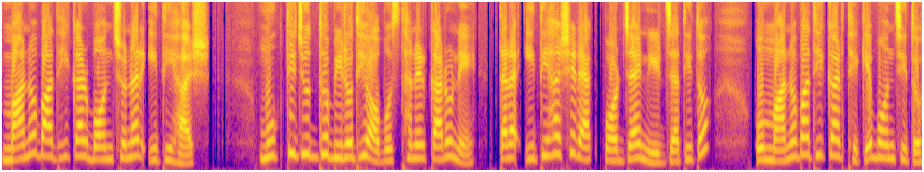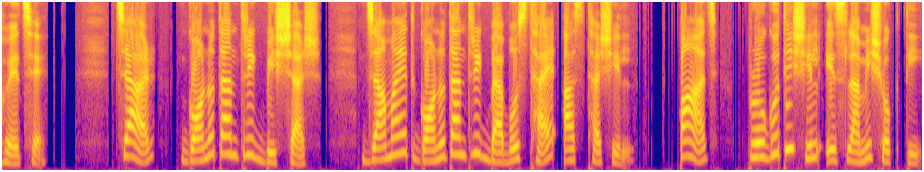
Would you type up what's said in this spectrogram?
মানবাধিকার বঞ্চনার ইতিহাস। মুক্তিযুদ্ধ বিরোধী অবস্থানের কারণে তারা ইতিহাসের এক পর্যায়ে নির্যাতিত ও মানবাধিকার থেকে বঞ্চিত হয়েছে। চার, গণতান্ত্রিক বিশ্বাস, জামায়াত গণতান্ত্রিক ব্যবস্থায় আস্থাশীল। পাঁচ, প্রগতিশীল ইসলামী শক্তি।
